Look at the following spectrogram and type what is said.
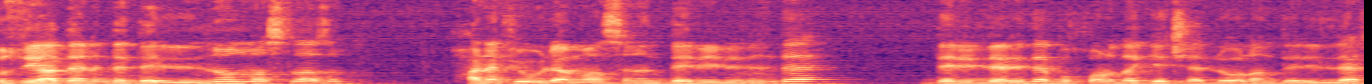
Bu ziyadenin de delilinin olması lazım. Hanefi ulemasının delilinin de delilleri de bu konuda geçerli olan deliller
